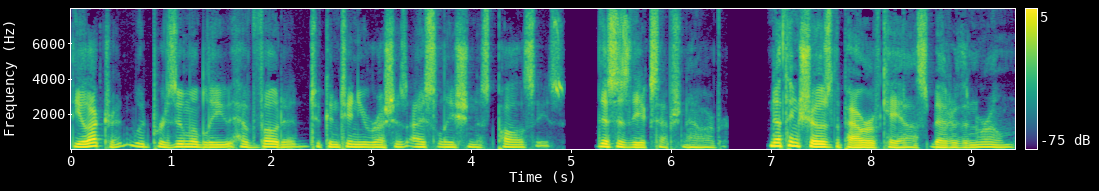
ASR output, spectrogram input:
The electorate would presumably have voted to continue Russia's isolationist policies. This is the exception, however. Nothing shows the power of chaos better than Rome.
